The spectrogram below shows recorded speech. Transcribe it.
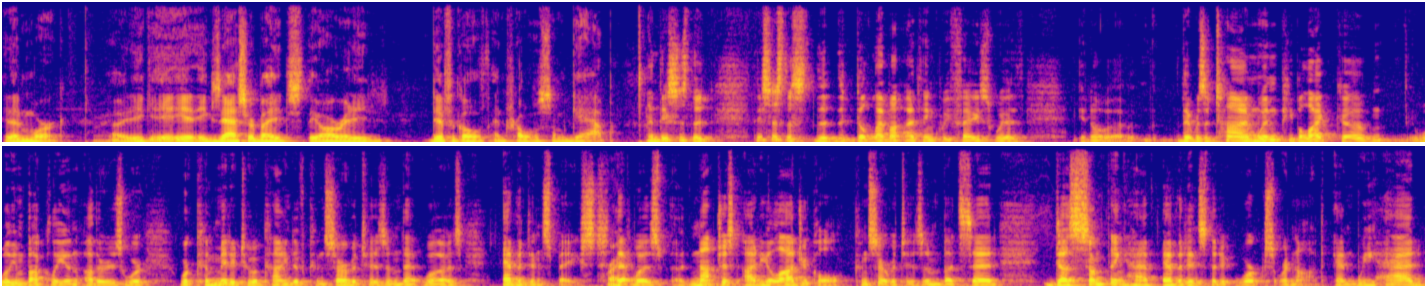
It doesn't work. Right. Uh, it, it exacerbates the already difficult and troublesome gap. And this is the this is the, the the dilemma I think we face with, you know, uh, there was a time when people like um, William Buckley and others were were committed to a kind of conservatism that was evidence based, Right. that was uh, not just ideological conservatism, but said, does something have evidence that it works or not? And we had.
